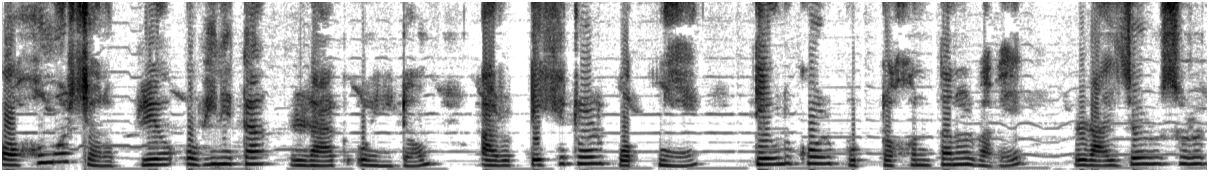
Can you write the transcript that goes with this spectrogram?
অসমৰ জনপ্ৰিয় অভিনেতা ৰাগ ঐনিতম আৰু তেখেতৰ পত্নীয়ে তেওঁলোকৰ পুত্ৰ সন্তানৰ বাবে ৰাইজৰ ওচৰত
